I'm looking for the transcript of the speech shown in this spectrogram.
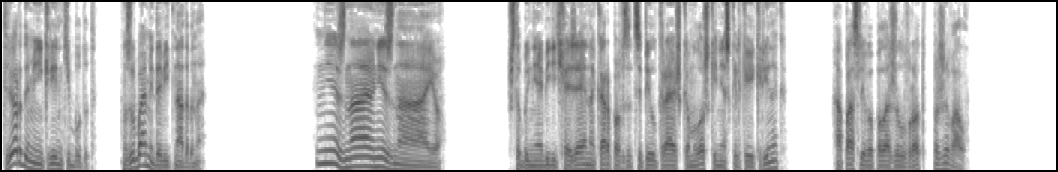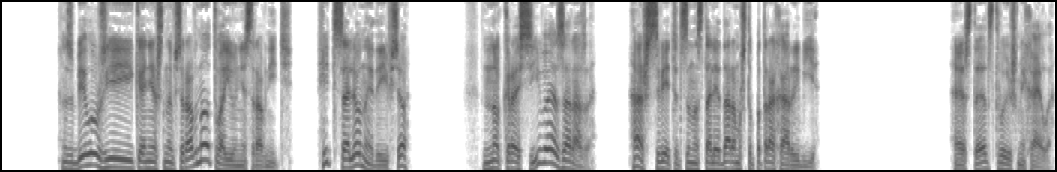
твердыми икринки будут, зубами давить надобно. Не знаю, не знаю. Чтобы не обидеть хозяина, Карпов зацепил краешком ложки несколько икринок, опасливо положил в рот, пожевал. С белужьей, конечно, все равно твою не сравнить. Хоть соленая, да и все. Но красивая зараза. Аж светится на столе даром, что потроха рыбьи. Эстетствуешь, Михайло.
